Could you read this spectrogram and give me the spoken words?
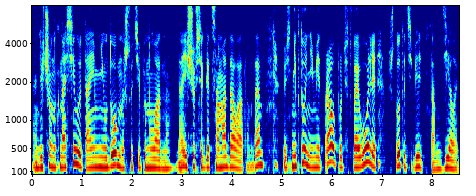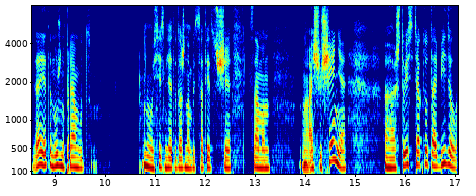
девчонок насилуют, а им неудобно, что типа, ну ладно, да, еще все, говорят, сама дала там, да. То есть никто не имеет права против твоей воли что-то тебе там делать, да, и это нужно прям вот, ну, естественно, для этого должна быть соответствующее самым ощущение, а, что если тебя кто-то обидел,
